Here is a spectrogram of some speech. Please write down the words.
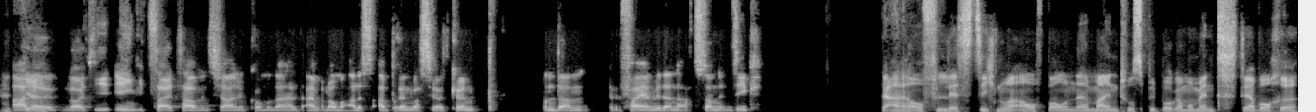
alle ja. Leute, die irgendwie Zeit haben, ins Stadion kommen und dann halt einfach nochmal alles abbrennen, was wir halt können. Und dann feiern wir danach zusammen den Sieg. Darauf lässt sich nur aufbauen. Äh, mein TuS Moment der Woche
